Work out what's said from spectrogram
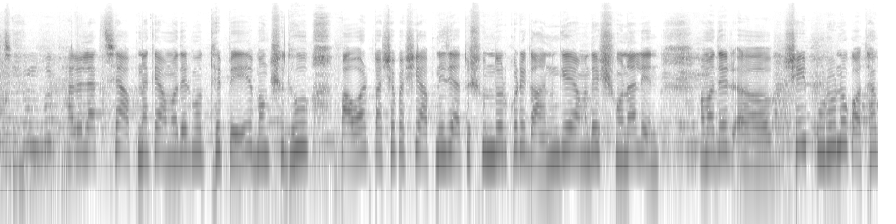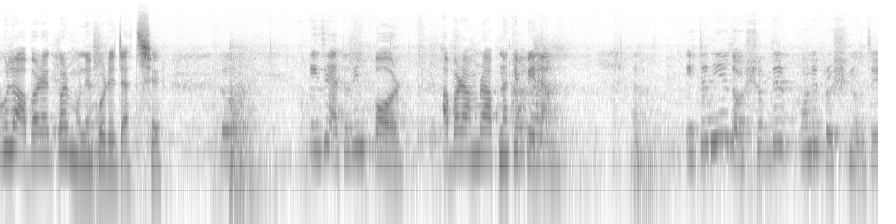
অসম্ভব ভালো লাগছে আপনাকে আমাদের মধ্যে পেয়ে এবং শুধু পাওয়ার পাশাপাশি আপনি যে এত সুন্দর করে গান গেয়ে আমাদের শোনালেন, আমাদের সেই পুরনো কথাগুলো আবার একবার মনে পড়ে যাচ্ছে। তো এই যে এতদিন পর আবার আমরা আপনাকে পেলাম। এটা নিয়ে দর্শকদের মনে প্রশ্ন যে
